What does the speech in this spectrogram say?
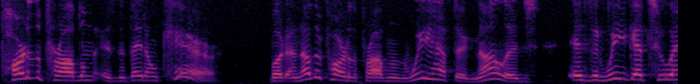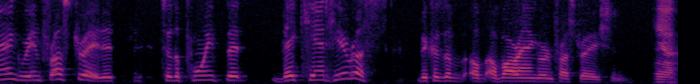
part of the problem is that they don't care. But another part of the problem that we have to acknowledge is that we get too angry and frustrated to the point that they can't hear us because of, of, of our anger and frustration. Yeah,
